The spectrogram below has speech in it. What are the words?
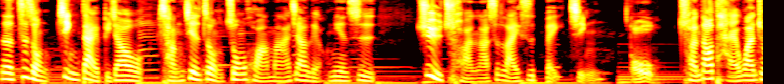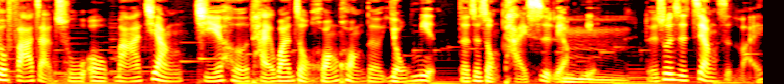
那这种近代比较常见这种中华麻酱凉面是。据传啦，是来自北京。哦，传到台湾就发展出哦麻酱结合台湾这种黄黄的油面的这种台式凉面，嗯、对，所以是这样子来。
